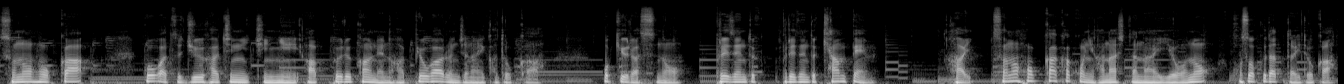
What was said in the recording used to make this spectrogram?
その他5月18日に Apple 関連の発表があるんじゃないかとかオキュラスのプレゼントプレゼントキャンペーン。はい。その他過去に話した内容の補足だったりとか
